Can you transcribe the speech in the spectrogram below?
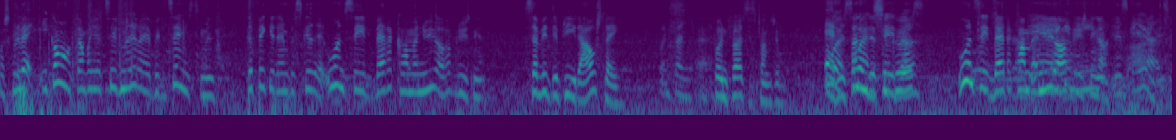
på hvad, I går der var jeg til et møde i rehabiliteringsteamet. Der fik jeg den besked, at uanset hvad der kommer nye oplysninger, så vil det blive et afslag På en sådan- på en førtidspension. Er det sådan, det skal Uanset hvad? Uanset hvad der kommer af nye oplysninger, Det skal jeg altså.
